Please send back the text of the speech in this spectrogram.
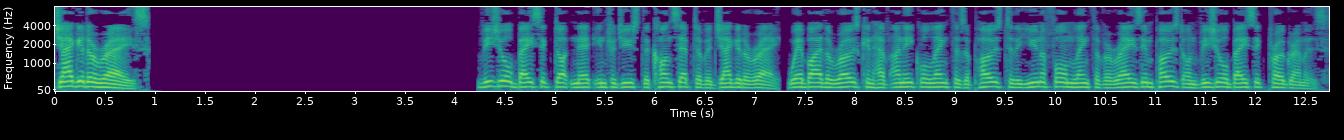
Jagged arrays Visual Basic.NET introduced the concept of a jagged array, whereby the rows can have unequal length as opposed to the uniform length of arrays imposed on Visual Basic programmers.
